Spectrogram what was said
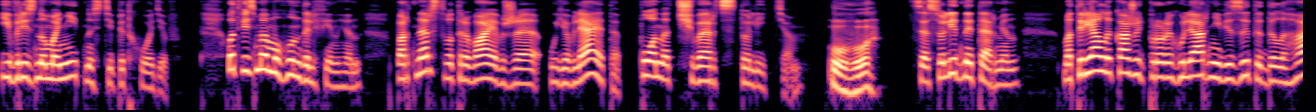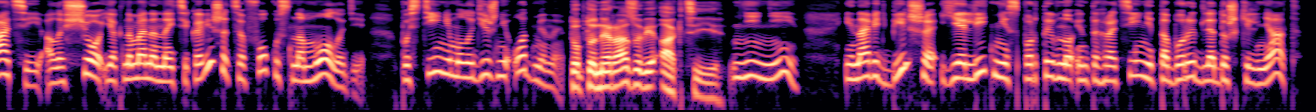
І в різноманітності підходів. От візьмемо Гундельфінген. Партнерство триває вже, уявляєте, понад чверть століття. Ого! Це солідний термін. Матеріали кажуть про регулярні візити делегацій, але що, як на мене, найцікавіше – це фокус на молоді, постійні молодіжні обміни. Тобто не разові акції. Ні-ні. І навіть більше є літні спортивно-інтеграційні табори для дошкільнят.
